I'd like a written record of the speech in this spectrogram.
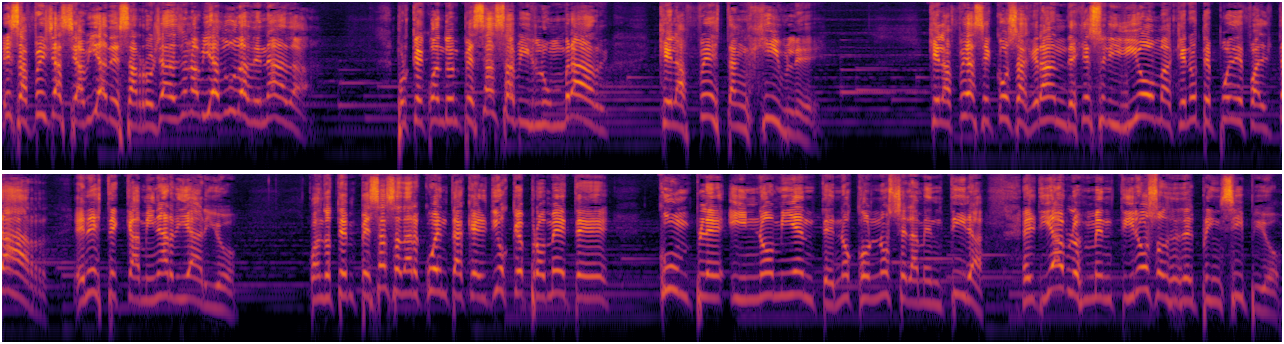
Esa fe ya se había desarrollado, ya no había dudas de nada. Porque cuando empezás a vislumbrar que la fe es tangible, que la fe hace cosas grandes, que es el idioma que no te puede faltar en este caminar diario. Cuando te empezás a dar cuenta que el Dios que promete cumple y no miente, no conoce la mentira. El diablo es mentiroso desde el principio.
